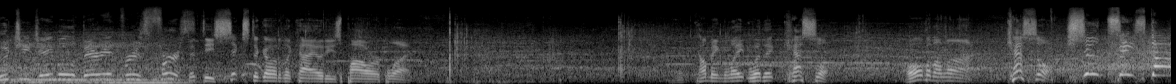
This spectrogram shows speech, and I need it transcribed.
Lucic able to bury it for his first. 56 to go to the Coyotes power play. And coming late with it, Kessel. Over the line. Kessel shoots, he scores!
